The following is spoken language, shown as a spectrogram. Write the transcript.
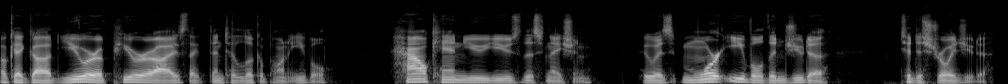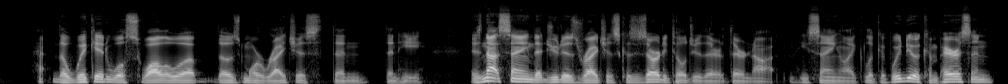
okay, God, you are of purer eyes that, than to look upon evil. How can you use this nation, who is more evil than Judah, to destroy Judah? The wicked will swallow up those more righteous than than he. Is not saying that Judah is righteous because he's already told you they're they're not. He's saying like, look, if we do a comparison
